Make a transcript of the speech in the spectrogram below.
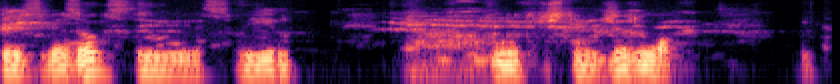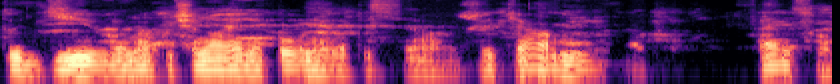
той зв'язок зі своїм е, внутрішнім джерелом. І тоді вона починає наповнюватися життям, сенсом.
